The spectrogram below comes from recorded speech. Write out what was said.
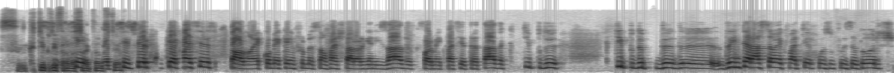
se, que tipo de informação Sim, é que vamos ter? É preciso ver o que é que vai ser esse portal, não é? Como é que a informação vai estar organizada, de que forma é que vai ser tratada, que tipo de tipo de, de, de, de, interação é que vai ter com os utilizadores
